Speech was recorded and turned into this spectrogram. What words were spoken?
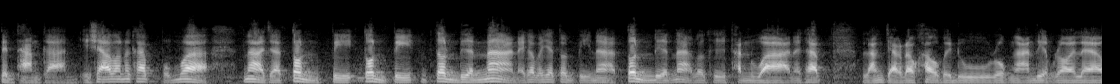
เป็นทางการอิชาอัลลอฮ์นะครับ ผมว่าน่าจะต้นปีต้นปีต้นเดือนหน้านะครับไม่ใช่ต้นปีหน้า ต้นเดือนหน้าก็คือธันวานะครับ หลังจากเราเข้าไปดูโรงงานเรียบร้อยแล้ว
